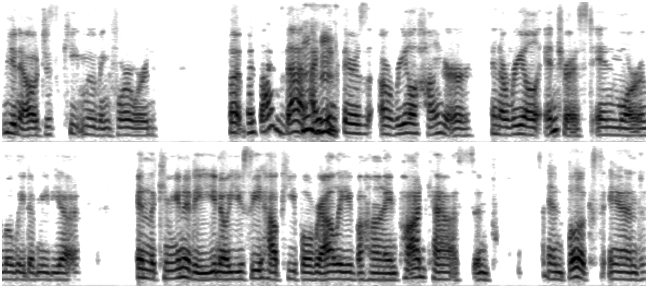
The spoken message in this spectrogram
You know, just keep moving forward. But besides that, mm-hmm. I think there's a real hunger and a real interest in more Lolita media in the community. You know, you see how people rally behind podcasts and and books and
